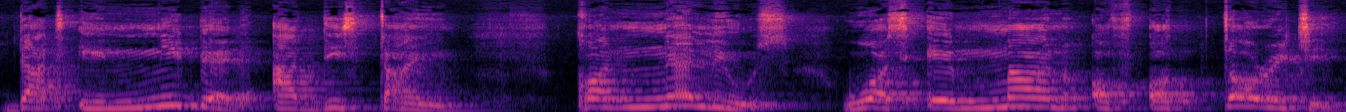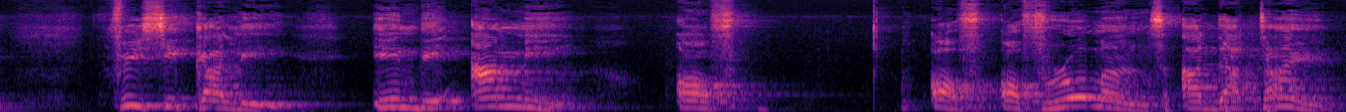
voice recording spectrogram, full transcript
that he needed at this time. Cornelius was a man of authority physically in the army of, of, of Romans at that time.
